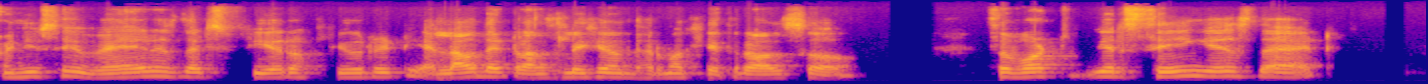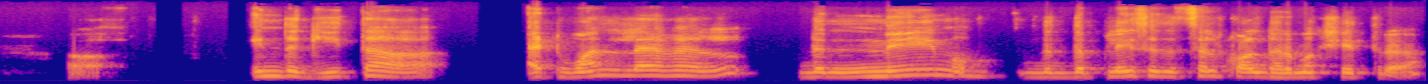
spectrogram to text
when you say where is that sphere of purity, allow that translation of Dharma Kshetra also. So what we are saying is that uh, in the Gita, at one level, the name of the, the place is itself called Dharma Kshetra,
